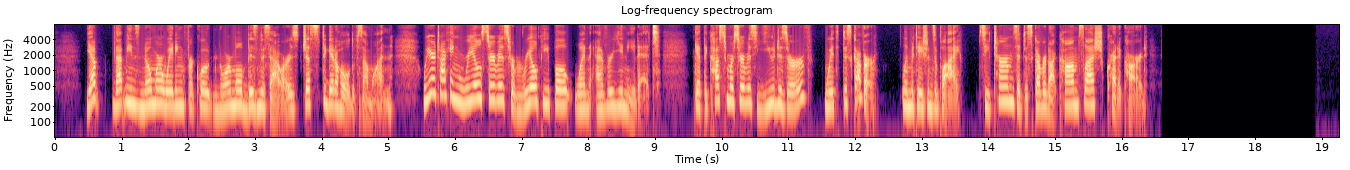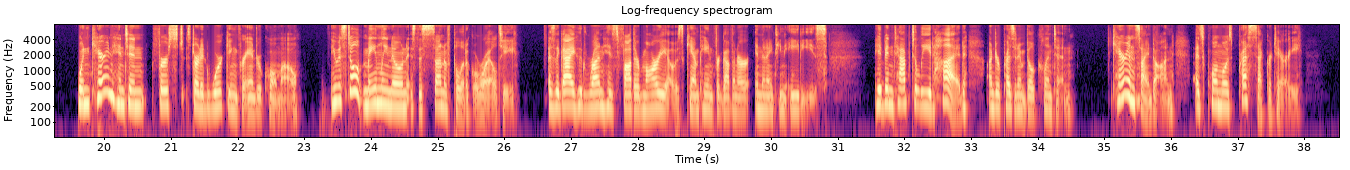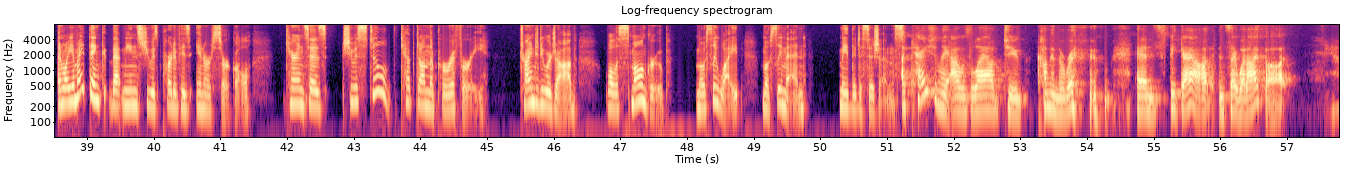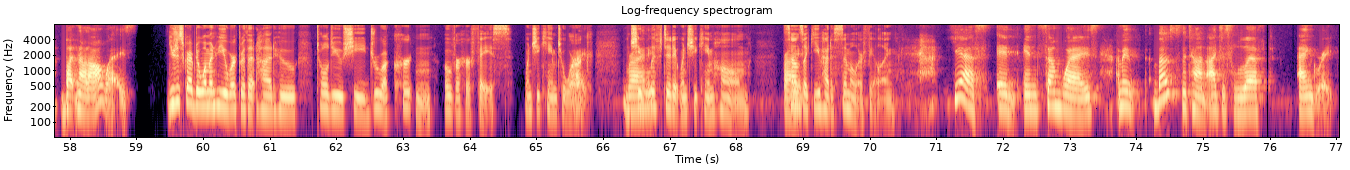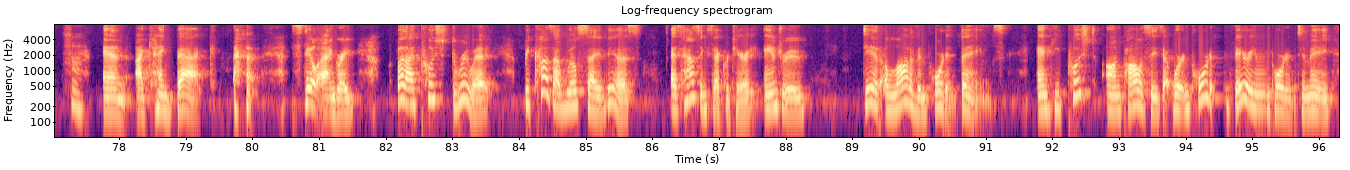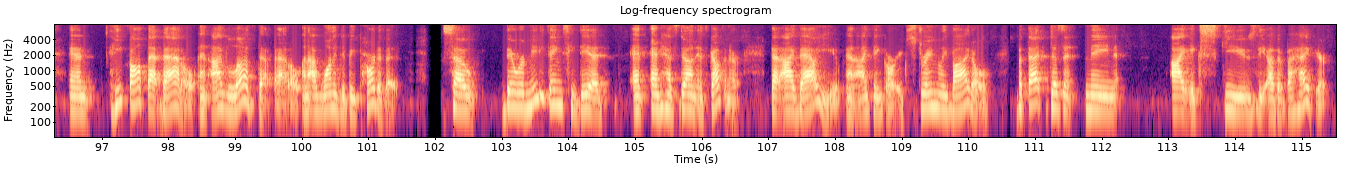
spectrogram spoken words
Yep, that means no more waiting for quote normal business hours just to get a hold of someone. We are talking real service from real people whenever you need it. Get the customer service you deserve with Discover. Limitations apply. See terms at discover.com slash credit card. When Karen Hinton first started working for Andrew Cuomo, he was still mainly known as the son of political royalty, as the guy who'd run his father Mario's campaign for governor in the 1980s. He'd been tapped to lead HUD under President Bill Clinton. Karen signed on as Cuomo's press secretary. And while you might think that means she was part of his inner circle, Karen says she was still kept on the periphery, trying to do her job, while a small group, mostly white, mostly men, made the decisions. Occasionally, I was allowed to come in the room and speak out and say what I thought, but not always. You described a woman who you worked with at HUD who told you she drew a curtain over her face when she came to work. Right. And right. she lifted it when she came home. Right. Sounds like you had a similar feeling. Yes, in in some ways. I mean, most of the time I just left angry. Hmm. And I came back still angry, but I pushed through it because I will say this as housing secretary, Andrew did a lot of important things and he pushed on policies that were important, very important to me. And he fought that battle, and I loved that battle, and I wanted to be part of it. So there were many things he did and, and has done as governor that I value and I think are extremely vital. But that doesn't mean I excuse the other behavior.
